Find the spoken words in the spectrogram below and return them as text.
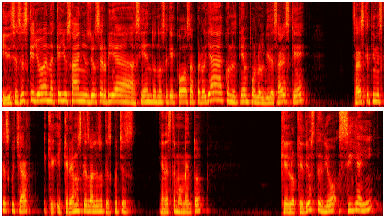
y dices, es que yo en aquellos años yo servía haciendo no sé qué cosa, pero ya con el tiempo lo olvidé. ¿Sabes qué? ¿Sabes qué tienes que escuchar? Y, que, y creemos que es valioso que escuches en este momento que lo que Dios te dio sigue ahí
